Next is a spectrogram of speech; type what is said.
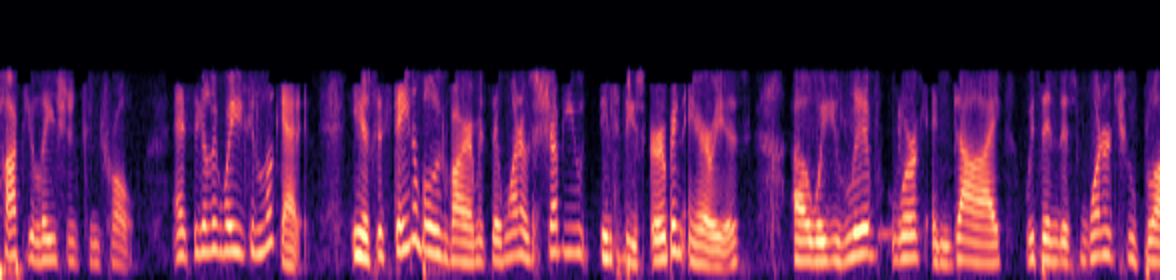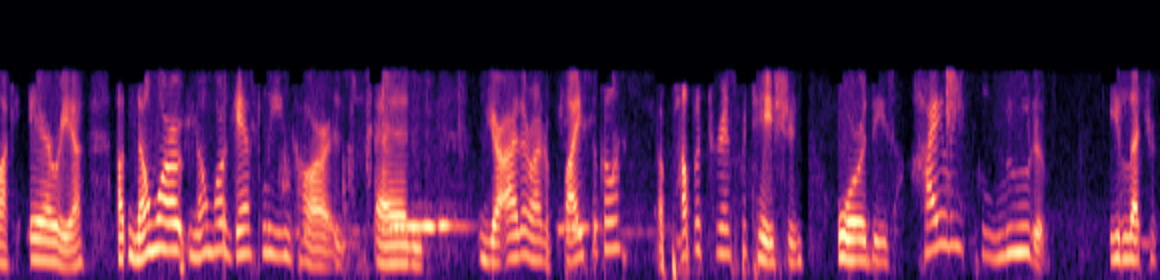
population control. And it's the only way you can look at it. You know, sustainable environments, they want to shove you into these urban areas uh, where you live, work, and die within this one or two block area. Uh, no more, no more gasoline cars. And you're either on a bicycle, a public transportation, or these highly pollutive electric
